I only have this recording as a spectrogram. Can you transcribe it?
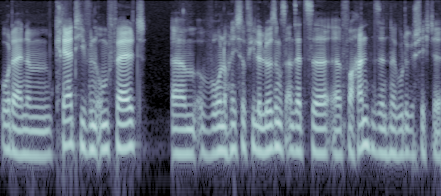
oder in einem kreativen Umfeld ähm, wo noch nicht so viele Lösungsansätze äh, vorhanden sind, eine gute Geschichte.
